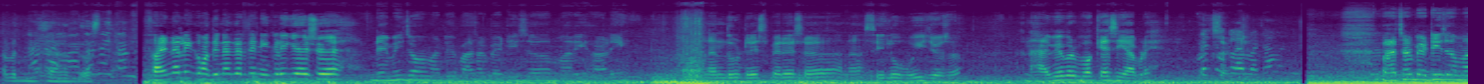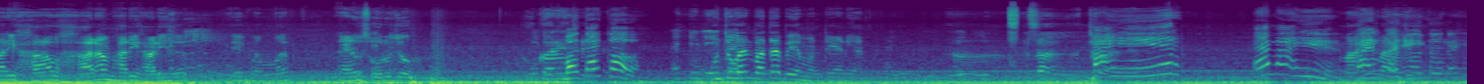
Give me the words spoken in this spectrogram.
બધા દોસ્ત ફાઇનલી ગાંધીનગરથી નીકળી ગયા છે. ડેમી જવા માટે પાછળ બેઠી છે મારી હાડી નંદુ ડ્રેસ પહેરે છે અને સીલું હોઈ ગયો છે. અને હાઈવે પર પહોંચ્યા છીએ આપણે. પાછળ બેઠી છે અમારી હાવ હારામ હારી હાડી છે. એક નંબર. એનું સોરું જો. હું કરે છે? કો હું તો કરીને બતાય ભાઈ અમને ટેણી આ. માહિર. એ માહિર. માહિર, માહિર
